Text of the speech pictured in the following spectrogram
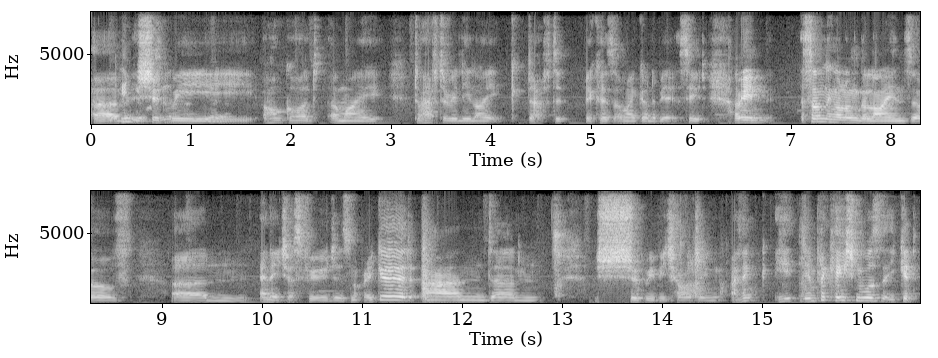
Um, Opinions, should we? Oh God, am I? Do I have to really like? Do I have to? Because am I going to be sued? I mean, something along the lines of um, NHS food is not very good, and um, should we be charging? I think he, the implication was that you could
